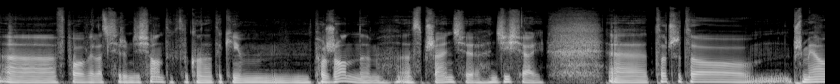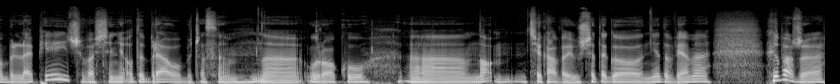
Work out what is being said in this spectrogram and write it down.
e, w połowie lat 70., tylko na takim porządnym e, sprzęcie dzisiaj, e, to czy to brzmiałoby lepiej, czy właśnie nie odebrałoby czasem uroku? No, ciekawe, już się tego nie dowiemy, chyba że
